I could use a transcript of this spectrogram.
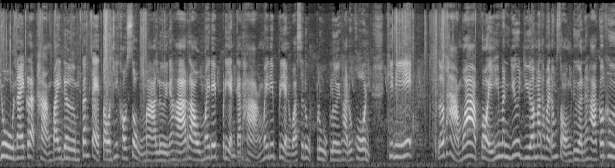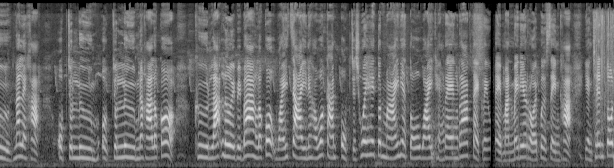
อยู่ในกระถางใบเดิม ตั้งแต่ตอนที่เขาส่งมาเลยนะคะ เราไม่ได้เปลี่ยนกระถางไม่ได้เปลี่ยนวัสดุปลูกเลยค่ะทุกคน ทีนี้แล้วถามว่าปล่อยให้มันยืดเยื้อมาทำไมต้อง 2 เดือนนะคะ ก็คือนั่นแหละค่ะ อบจนลืม อบจนลืมนะคะ แล้วก็คือละเลยไปบ้างแล้วก็ไว้ใจนะคะ ว่าการอบจะช่วยให้ต้นไม้เนี่ยโตไวแข็งแรงรากแตกเร็ว แต่มันไม่ได้ร้อยเปอร์เซ็นต์ค่ะ อย่างเช่นต้น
